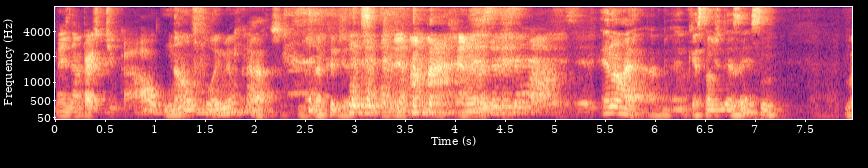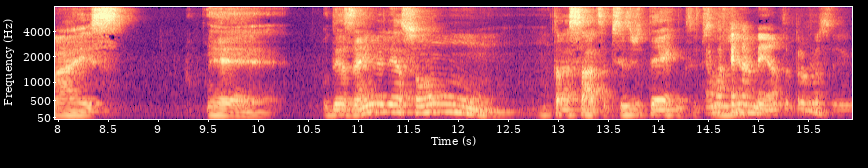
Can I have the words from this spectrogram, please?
Mas na parte de cálculo? Não foi meu caso, mas acredito que você também amarra, né? Você desenhava. É, não, é. A questão de desenho, sim. Mas é, o desenho ele é só um, um, traçado, você precisa de técnica. Você precisa é uma de... ferramenta para você.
